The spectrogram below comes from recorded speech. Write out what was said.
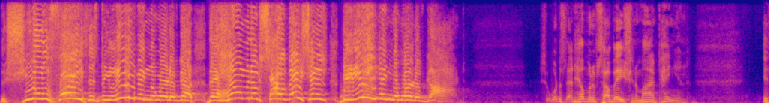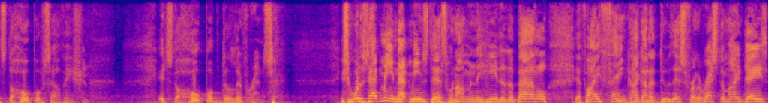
The shield of faith is believing the word of God. The helmet of salvation is believing the word of God. So, what is that helmet of salvation? In my opinion, it's the hope of salvation, it's the hope of deliverance. You see, what does that mean? That means this when I'm in the heat of the battle, if I think I got to do this for the rest of my days,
